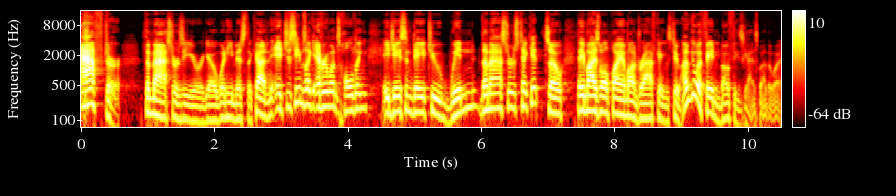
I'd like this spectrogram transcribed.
after the Masters a year ago when he missed the cut. And it just seems like everyone's holding a Jason Day to win the Masters ticket, so they might as well play him on DraftKings too. I'm good with fading both these guys, by the way.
